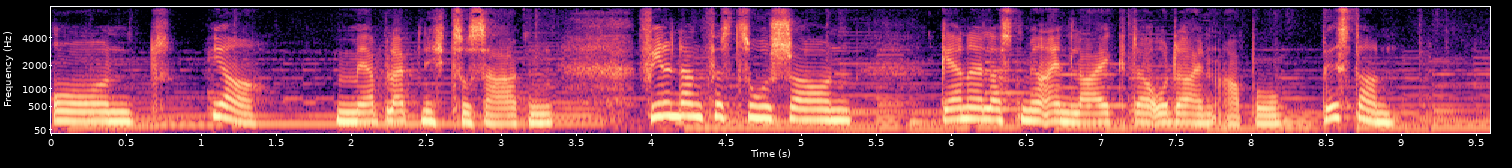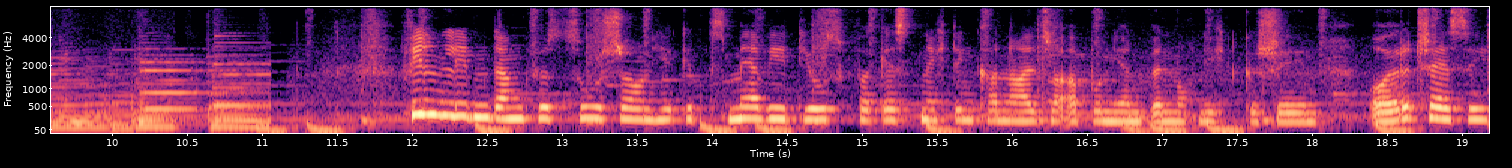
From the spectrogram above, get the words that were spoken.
Und ja, mehr bleibt nicht zu sagen. Vielen Dank fürs Zuschauen. Gerne lasst mir ein Like da oder ein Abo. Bis dann. Lieben Dank fürs Zuschauen. Hier gibt es mehr Videos. Vergesst nicht, den Kanal zu abonnieren, wenn noch nicht geschehen. Eure Jessie.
